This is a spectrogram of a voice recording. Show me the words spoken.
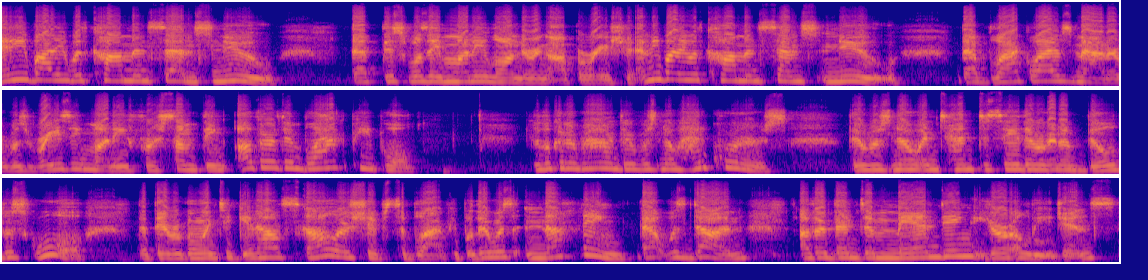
Anybody with common sense knew that this was a money laundering operation. Anybody with common sense knew that Black Lives Matter was raising money for something other than black people. You're looking around, there was no headquarters. There was no intent to say they were going to build a school, that they were going to give out scholarships to black people. There was nothing that was done other than demanding your allegiance.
